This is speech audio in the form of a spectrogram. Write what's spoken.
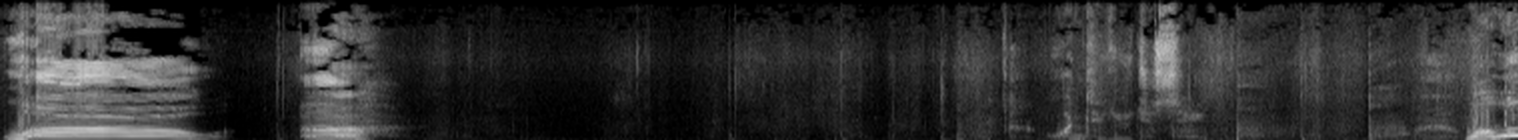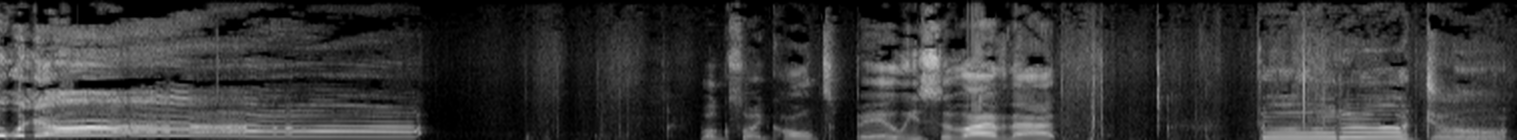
Whoa! Ugh. What did you just say? Whoa, whoa, whoa, no! Looks like Halt barely survived that. Do, do, do.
